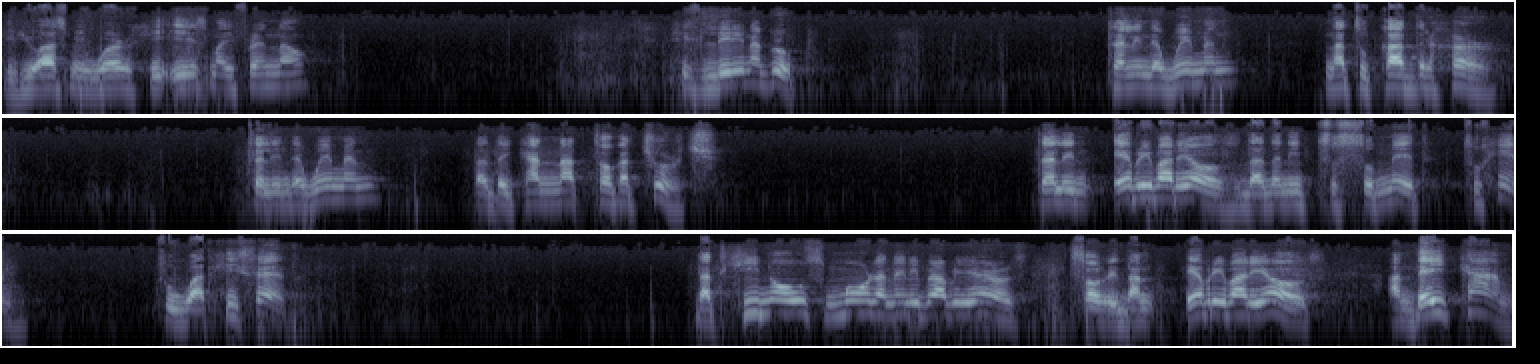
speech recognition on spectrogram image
If you ask me where he is, my friend, now, he's leading a group, telling the women not to cut their hair, telling the women that they cannot talk at church, telling everybody else that they need to submit to him, to what he said that he knows more than anybody else, sorry, than everybody else. And they come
